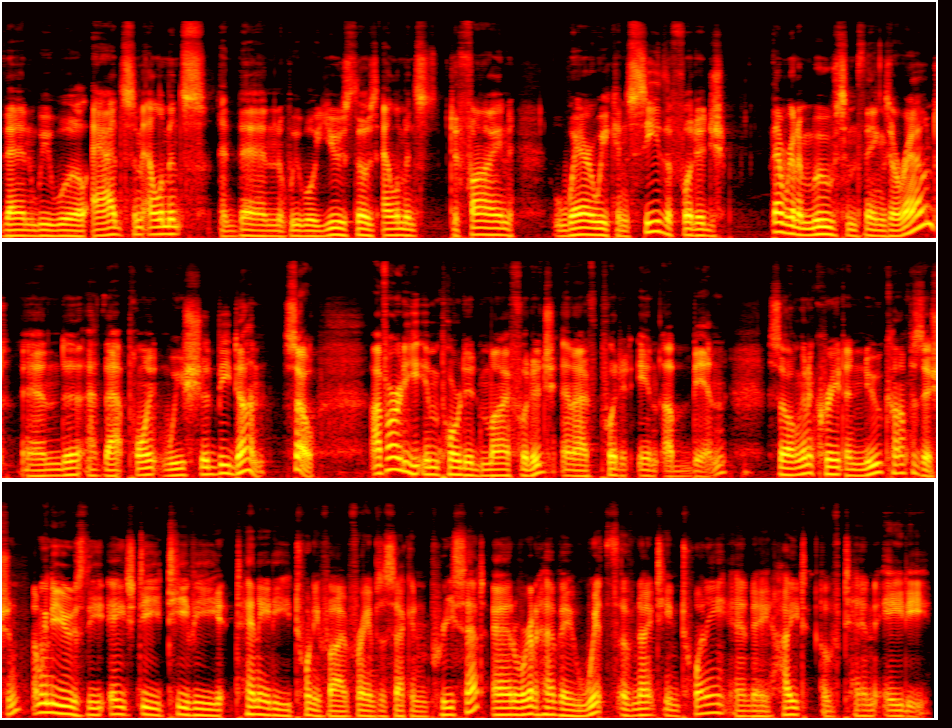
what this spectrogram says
then we will add some elements, and then we will use those elements to define where we can see the footage. Then we're going to move some things around, and uh, at that point, we should be done. So, I've already imported my footage and I've put it in a bin. So I'm going to create a new composition. I'm going to use the HD TV 1080 25 frames a second preset and we're going to have a width of 1920 and a height of 1080.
